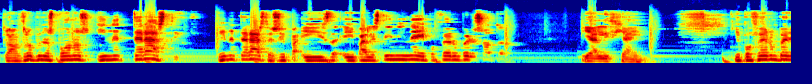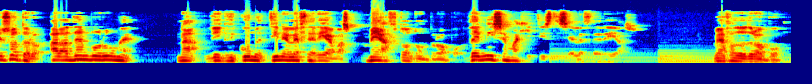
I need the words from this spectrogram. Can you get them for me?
Και ο ανθρώπινος πόνος είναι τεράστιος. Είναι τεράστιος. Οι, οι, οι Παλαιστίνοι ναι, υποφέρουν περισσότερο. Η αλήθεια είναι. Υποφέρουν περισσότερο. Αλλά δεν μπορούμε να διεκδικούμε την ελευθερία μας με αυτόν τον τρόπο. Δεν είσαι μαχητής της ελευθερίας με αυτόν τον τρόπο.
